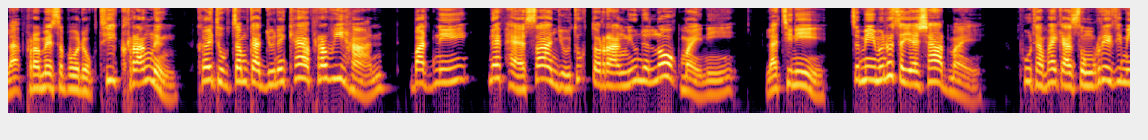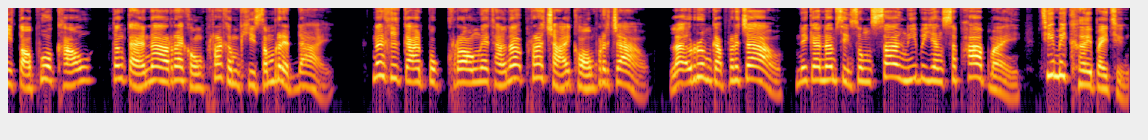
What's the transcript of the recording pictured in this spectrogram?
และพระเมสสโปดกที่ครั้งหนึ่ง เคยถูกจำกัดอยู่ในแค่พระวิหาร บัดนี้ได้แผ่ซ่านอยู่ทุกตารางนิ้วในโลกใหม่นี้ และที่นี่จะมีมนุษยชาติใหม่ ผู้ทำให้การทรงเรียกที่มีต่อพวกเขา ตั้งแต่หน้าแรกของพระคัมภีร์สำเร็จได้ นั่นคือการปกครองในฐานะพระฉายของพระเจ้า และร่วมกับพระเจ้าในการนำสิ่งทรงสร้างนี้ไปยังสภาพใหม่ที่ไม่เคยไปถึง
